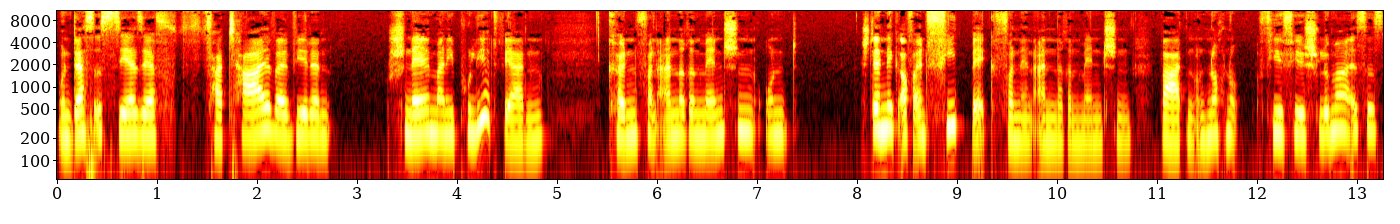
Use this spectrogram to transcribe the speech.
Und das ist sehr, sehr fatal, weil wir dann schnell manipuliert werden können von anderen Menschen und ständig auf ein Feedback von den anderen Menschen warten. Und noch viel, viel schlimmer ist es,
